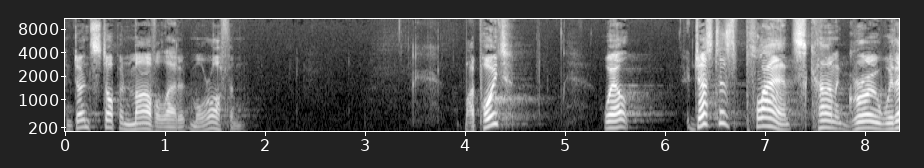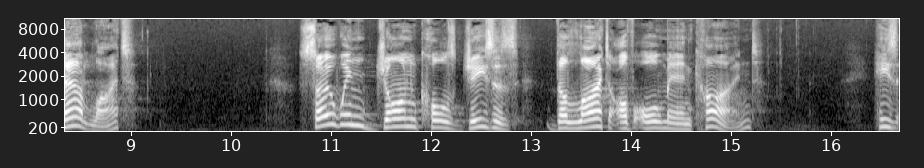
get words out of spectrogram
and don't stop and marvel at it more often. My point? Well, just as plants can't grow without light, so when John calls Jesus the light of all mankind, he's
